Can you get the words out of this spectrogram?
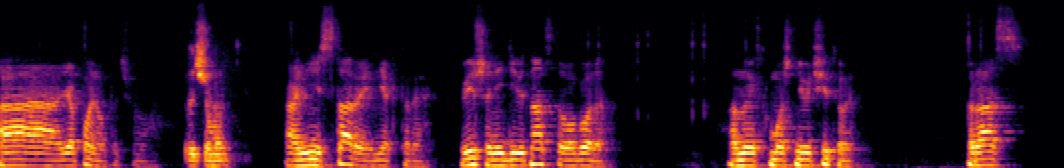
А, я понял почему. Почему? Они старые некоторые. Видишь, они 19 -го года. Оно их может не учитывать. Раз,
